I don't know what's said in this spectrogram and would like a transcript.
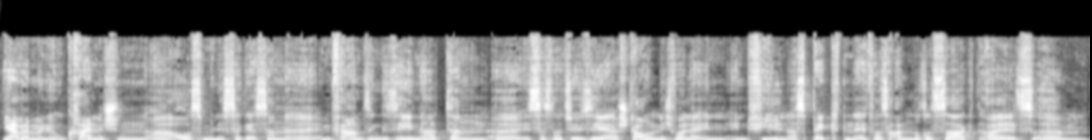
Ja, wenn man den ukrainischen äh, Außenminister gestern äh, im Fernsehen gesehen hat, dann äh, ist das natürlich sehr erstaunlich, weil er in, in vielen Aspekten etwas anderes sagt, als ähm,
